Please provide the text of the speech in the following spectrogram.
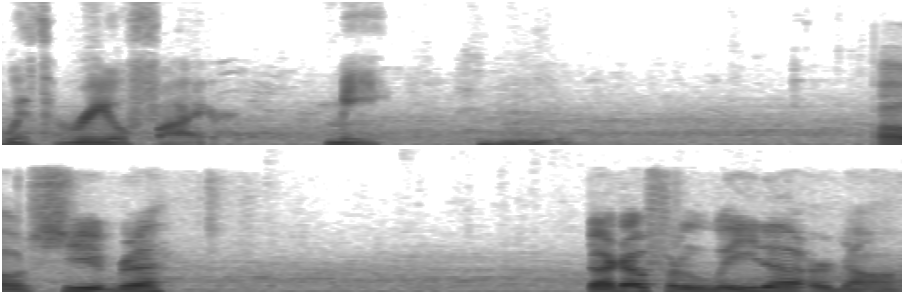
with real fire. Me. Oh shoot, bruh. Do I go for Lita or Dom?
